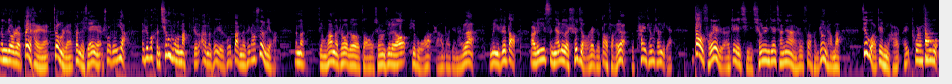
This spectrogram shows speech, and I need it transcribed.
那么就是被害人、证人、犯罪嫌疑人说的都一样，哎，这不很清楚了吗？这个案子可以说办得非常顺利了。那么警方呢之后就走刑事拘留、批捕，然后到检察院，那么一直到二零一四年六月十九日就到法院就开庭审理。到此为止，这起情人节强奸案是算很正常吧？结果这女孩哎突然翻供，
